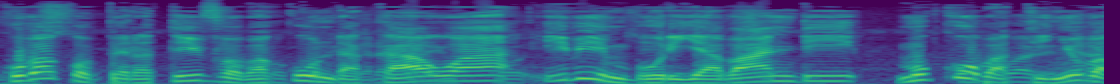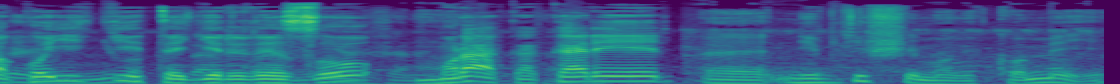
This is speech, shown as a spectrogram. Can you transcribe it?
kuba koperative abakunda kawa ibimburiye abandi mu kubaka inyubako y'icyitegererezo muri aka karere. Ni ibyishimo bikomeye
